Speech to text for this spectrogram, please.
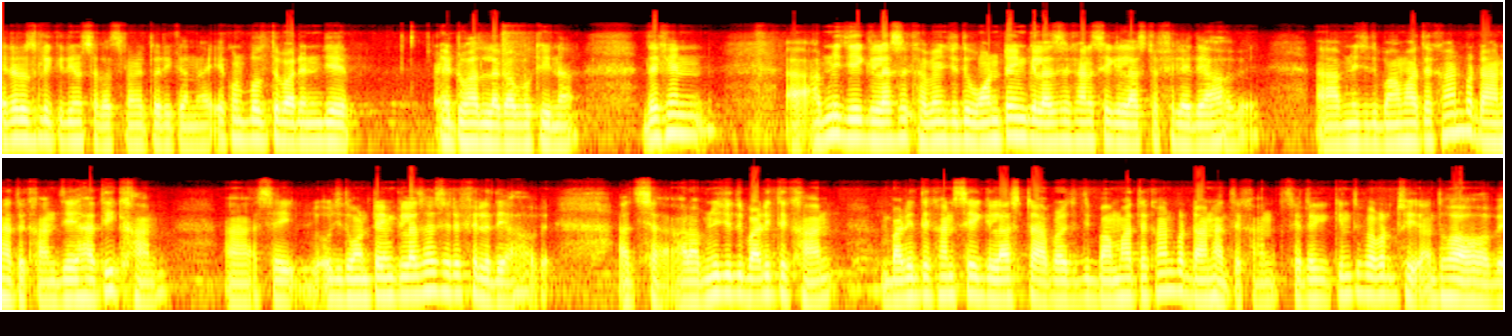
এটা রসুল করিম সাল্লাহ সাল্লামের তরিকা নয়। এখন বলতে পারেন যে একটু হাত লাগাবো কি না। দেখেন আপনি যে গ্লাসে খাবেন যদি ওয়ান টাইম গ্লাসে খান সেই গ্লাসটা ফেলে দেওয়া হবে। আপনি যদি বাম হাতে খান বা ডান হাতে খান যে হাতেই খান সেই ও যদি ওয়ান টাইম গ্লাস হয় সেটা ফেলে দেওয়া হবে। আচ্ছা আর আপনি যদি বাড়িতে খান বাড়িতে খান সেই গ্লাসটা আবার যদি বাম হাতে খান বা ডান হাতে খান সেটাকে কিন্তু আবার ধুয়ে- হবে।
